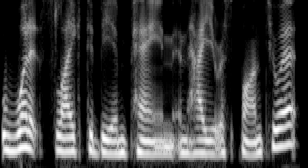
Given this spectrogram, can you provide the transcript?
what it's like to be in pain and how you respond to it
